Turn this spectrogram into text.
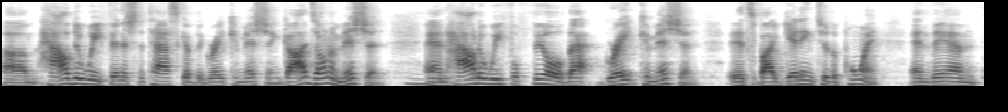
Um, how do we finish the task of the Great Commission? God's on a mission. And how do we fulfill that Great Commission? It's by getting to the point. And then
